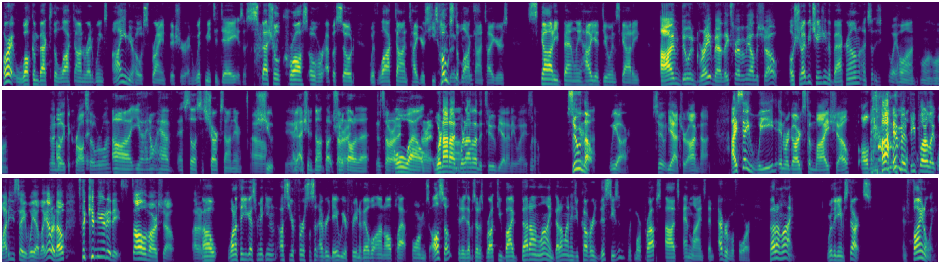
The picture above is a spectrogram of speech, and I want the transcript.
All right, welcome back to the Locked On Red Wings. I am your host Brian Fisher, and with me today is a special crossover episode with Locked On Tigers. He's host of Locked On Tigers, Scotty Bentley. How you doing, Scotty? I'm doing great, man. Thanks for having me on the show. Oh, should I be changing the background? Wait, hold on, hold on, hold on. You want to do like the crossover one? Uh, yeah, I don't have. It still has sharks on there. Oh, Shoot, yeah. I, I should have done. Thought, should have all thought of that. That's all right. Oh well. All right. We're not on uh, we're not on the tube yet anyway, so soon though. not. We are. Soon. Yeah, true. I'm not. I say we in regards to my show all the time, and people are like, "Why do you say we?" I'm like, I don't know. It's the communities. It's all of our show. I don't know. Want to thank you guys for making us your first listen every day. We are free and available on all platforms. Also, today's episode is brought to you by Bet Online. Bet Online has you covered this season with more props, odds, and lines than ever before. Bet Online, where the game starts. And finally,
